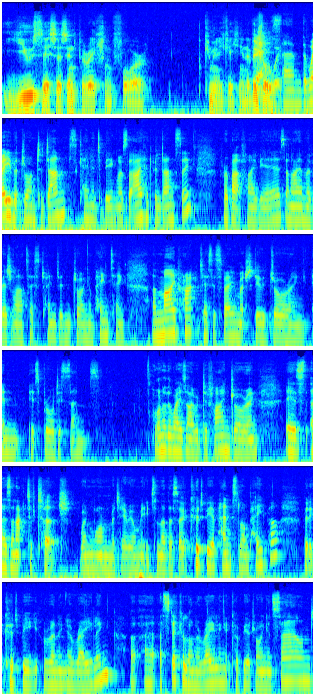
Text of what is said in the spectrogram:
use this as inspiration for communicating in a visual yes. way. Um, the way that Drawn to Dance came into being was that I had been dancing for about five years and I am a visual artist trained in drawing and painting. And my practice is very much to do with drawing in its broadest sense. One of the ways I would define drawing is as an act of touch when one material meets another. So it could be a pencil on paper, but it could be running a railing, a, a, stick along a railing, it could be a drawing in sound,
